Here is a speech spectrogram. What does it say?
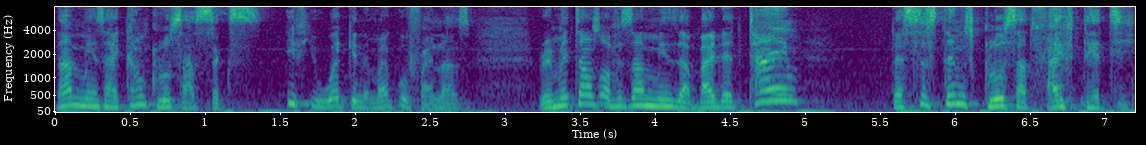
That means I can't close at six. If you work in a microfinance, remittance officer means that by the time the systems close at 5.30,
